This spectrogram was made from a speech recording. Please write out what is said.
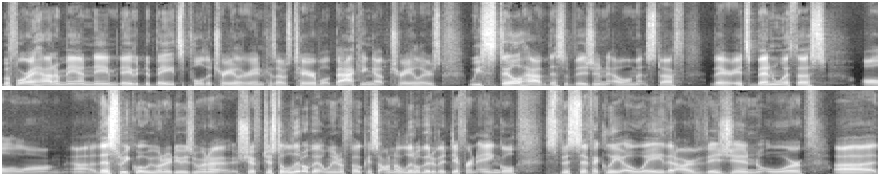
before I had a man named David Debates pull the trailer in because I was terrible at backing up trailers, we still have this vision element stuff there. It's been with us all along. Uh, this week, what we want to do is we want to shift just a little bit. We want to focus on a little bit of a different angle, specifically a way that our vision or uh,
